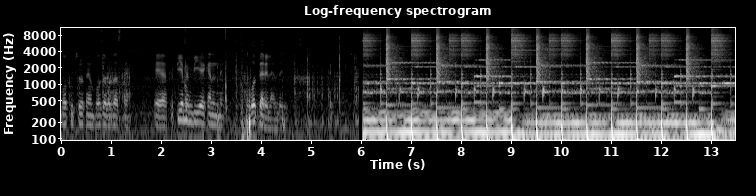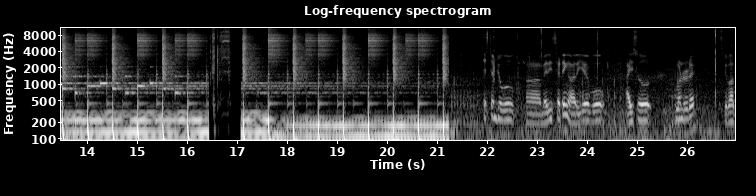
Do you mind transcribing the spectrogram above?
बहुत खूबसूरत हैं, बहुत ज़बरदस्त हैं। फिफ्टी एम एम भी है कैनन में। बहुत प्यारे लेंस हैं इस टाइम जो वो आ, मेरी सेटिंग आ रही है वो आई सो टू हंड्रेड है। उसके बाद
